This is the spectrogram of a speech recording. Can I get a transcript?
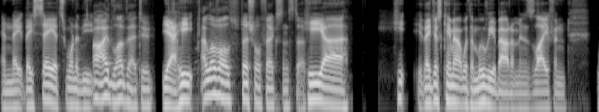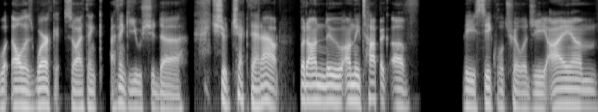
and they they say it's one of the Oh, I'd love that, dude. yeah he I love all special effects and stuff. he uh he they just came out with a movie about him in his life and what all his work so i think i think you should uh you should check that out. But on new on the topic of the sequel trilogy i am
